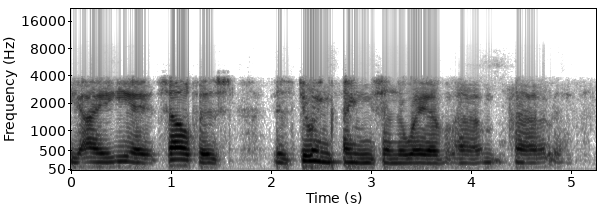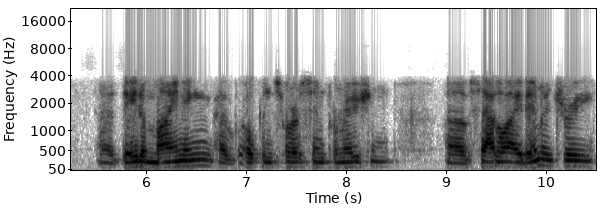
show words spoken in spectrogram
the IAEA itself is is doing things in the way of um, uh, uh, data mining of open source information, of satellite imagery,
